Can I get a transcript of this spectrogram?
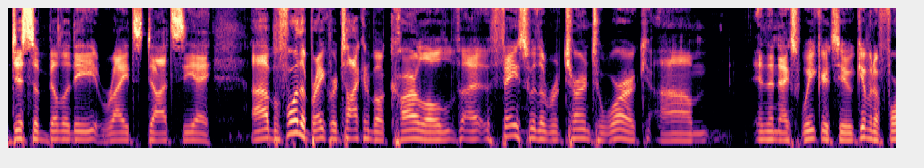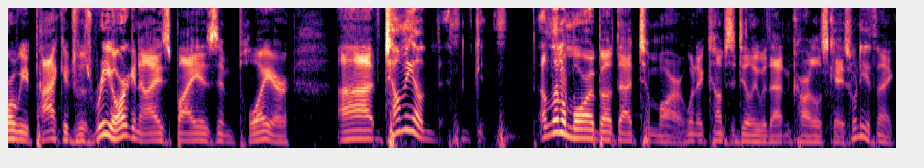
disabilityrights.ca. Uh, before the break, we're talking about Carlo uh, faced with a return to work. Um, in the next week or two, given a four week package, was reorganized by his employer. Uh, tell me a, a little more about that Tamar when it comes to dealing with that in Carlos' case. What do you think?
